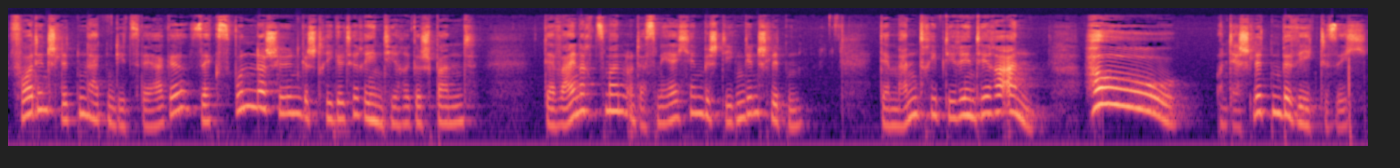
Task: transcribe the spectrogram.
Vor den Schlitten hatten die Zwerge sechs wunderschön gestriegelte Rentiere gespannt. Der Weihnachtsmann und das Märchen bestiegen den Schlitten. Der Mann trieb die Rentiere an. Ho! Und der Schlitten bewegte sich.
